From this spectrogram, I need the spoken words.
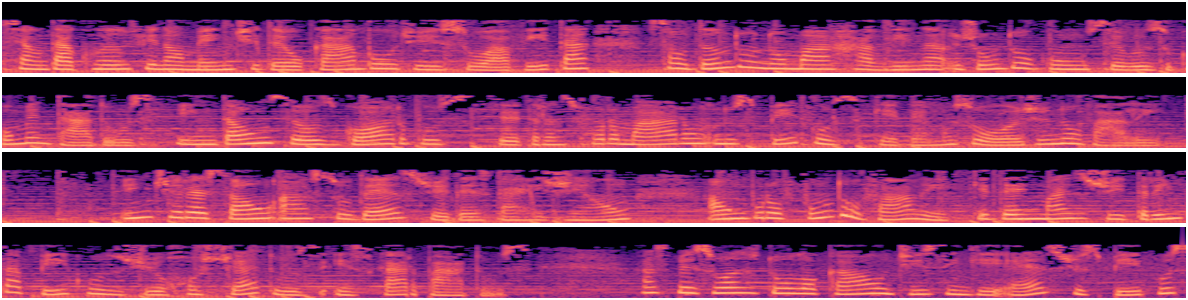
Xiang Daquan finalmente deu cabo de sua vida, saltando numa ravina junto com seus comendados. Então seus corpos se transformaram nos picos que vemos hoje no vale. Em direção a sudeste desta região, há um profundo vale que tem mais de 30 picos de rochedos escarpados. As pessoas do local dizem que estes bicos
